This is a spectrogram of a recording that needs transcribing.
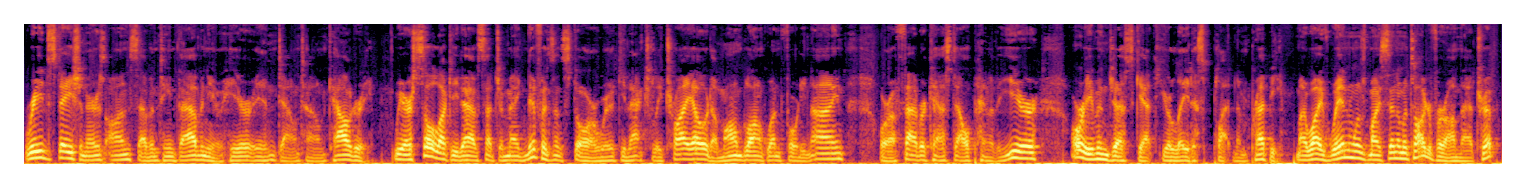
Reid Stationers on 17th Avenue here in downtown Calgary. We are so lucky to have such a magnificent store where you can actually try out a Mont Blanc 149 or a Faber-Castell Pen of the Year, or even just get your latest Platinum Preppy. My wife Wynne was my cinematographer on that trip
